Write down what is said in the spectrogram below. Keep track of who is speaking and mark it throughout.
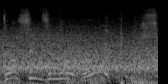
Speaker 1: Still seems a little early.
